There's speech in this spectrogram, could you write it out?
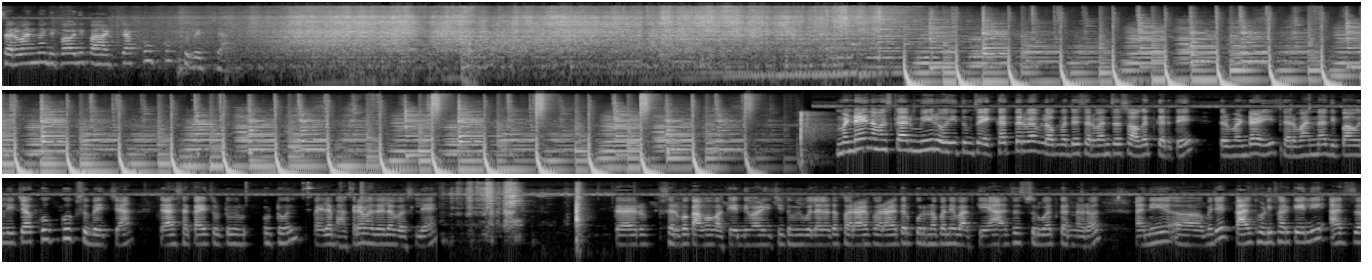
सर्वांना दीपावली पहाटच्या खूप खूप शुभेच्छा. मंडळी नमस्कार. मी रोही तुमचं एकाहत्तरव्या ब्लॉगमध्ये सर्वांचं स्वागत करते. तर मंडळी सर्वांना दीपावलीच्या खूप खूप शुभेच्छा. तर आज सकाळीच उठून उठून पहिल्या भाकऱ्या भाजायला बसले. तर सर्व कामं बाकी आहेत. दिवाळीची तुम्ही बोलायला तर फराळ फराळ तर पूर्णपणे बाकी आहे. आजच सुरुवात करणार आहोत. आणि म्हणजे काल थोडीफार केली. आज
